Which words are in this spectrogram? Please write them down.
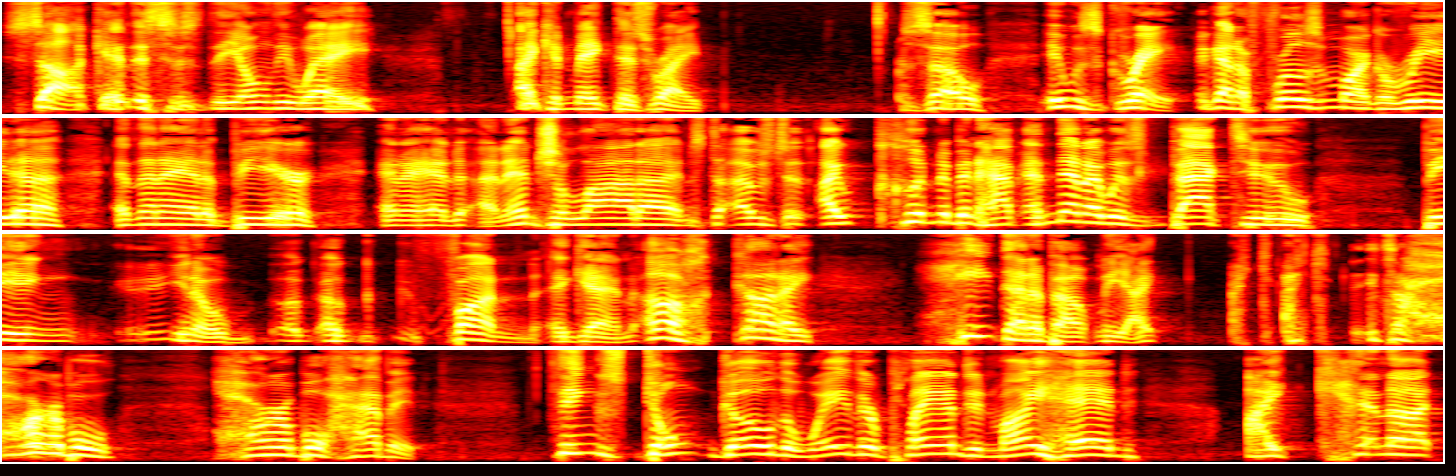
suck, and this is the only way I can make this right. So it was great. I got a frozen margarita, and then I had a beer, and I had an enchilada, and st- I was just I couldn't have been happy. And then I was back to being, you know, a, a fun again. Oh God, I hate that about me. I, I, I it's a horrible, horrible habit. Things don't go the way they're planned in my head. I cannot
